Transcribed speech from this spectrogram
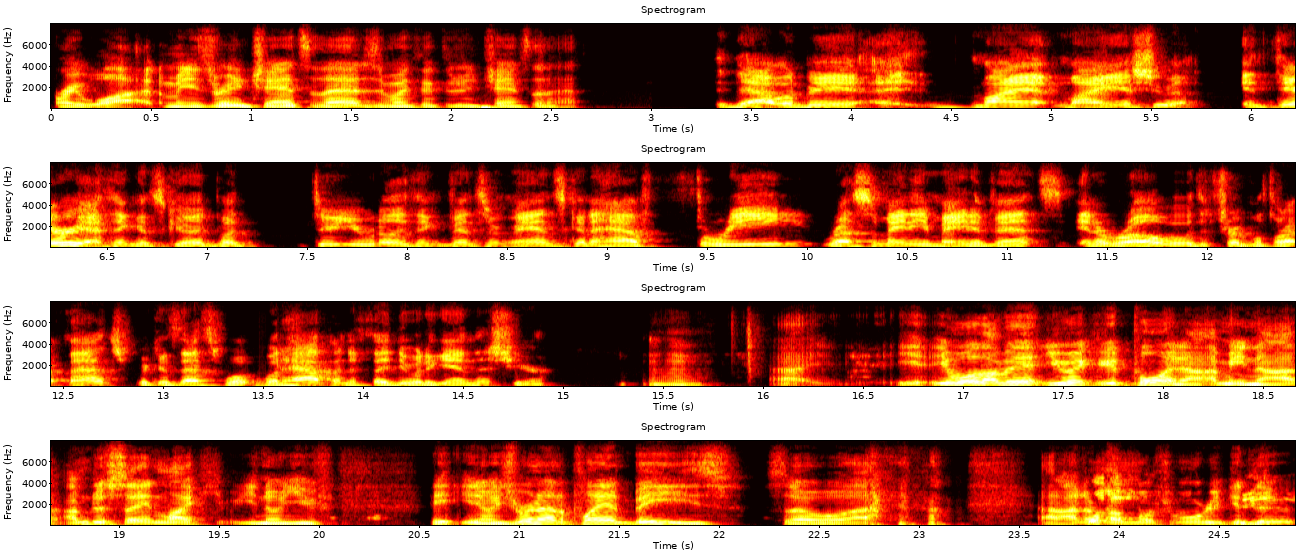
Bray Wyatt. I mean, is there any chance of that? Does anybody think there's any chance of that? That would be uh, my my issue. In theory, I think it's good, but do you really think Vince McMahon's going to have three WrestleMania main events in a row with a triple threat match? Because that's what would happen if they do it again this year. Mm-hmm. Uh, well, I mean, you make a good point. I, I mean, I, I'm just saying, like, you know, you've, you know, he's run out of Plan Bs, so uh, I don't Well, know much more he can do.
